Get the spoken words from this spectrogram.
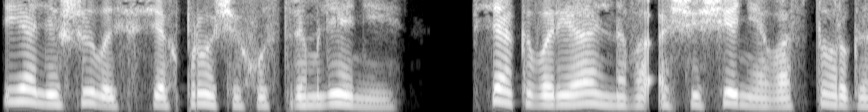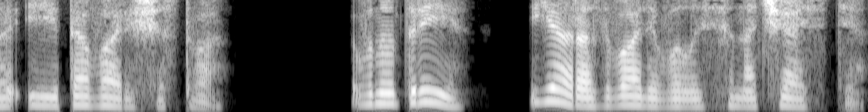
Я лишилась всех прочих устремлений, всякого реального ощущения восторга и товарищества. Внутри я разваливалась на части.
